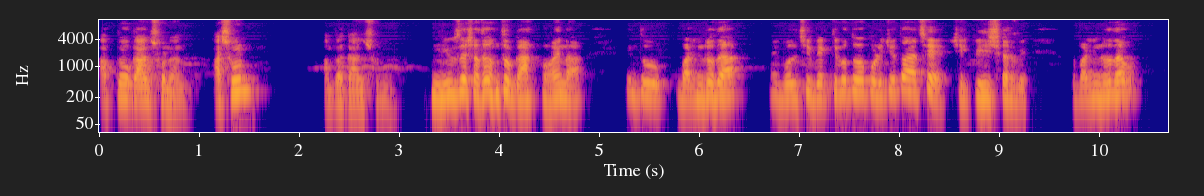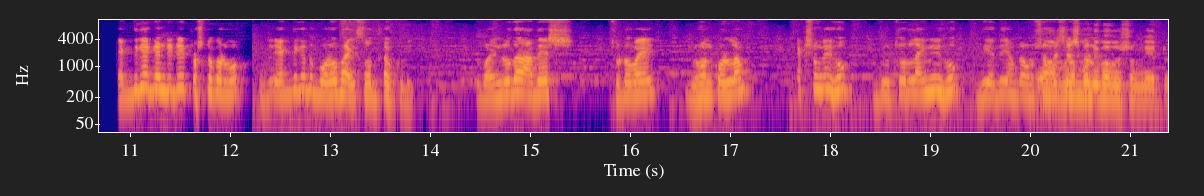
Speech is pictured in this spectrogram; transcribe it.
আপনিও গান শোনান। আসুন, আমরা গান শুনি। নিউজে সাধারণত গান হয় না। কিন্তু বারিন্দ্রদা আমি বলছি ব্যক্তিগত পরিচয় তো আছে শিল্পী হিসাবে। তো বারিন্দ্রদা একদিকে ক্যান্ডিডেট প্রশ্ন করব কিন্তু একদিকে তো বড় ভাই শ্রদ্ধা করি। তো বারিন্দ্রদার আদেশ ছোট ভাই গ্রহণ করলাম। একসঙ্গেই হোক দু চোর লাইনেই হোক দিয়ে দিয়ে আমরা অনুষ্ঠানটা শেষ করি বাবুর সঙ্গে একটু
